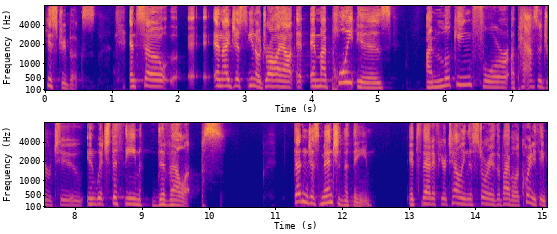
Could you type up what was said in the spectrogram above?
history books. And so, and I just, you know, draw out, and my point is I'm looking for a passage or two in which the theme develops. Doesn't just mention the theme. It's that if you're telling the story of the Bible according to theme,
